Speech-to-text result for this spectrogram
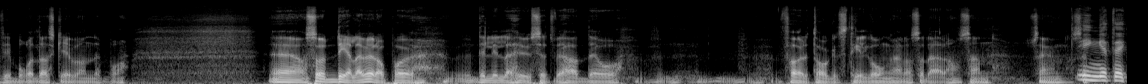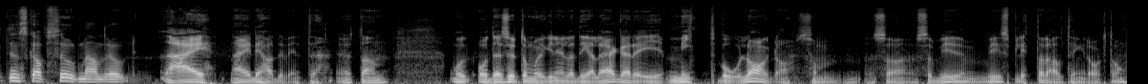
vi båda skrev under på. Eh, och så delade vi då på det lilla huset vi hade och företagets tillgångar och sådär. Och sen, sen, så Inget äktenskapsförord med andra ord. Nej, nej det hade vi inte. Utan, och, och dessutom var ju Gunilla delägare i mitt bolag då. Som, så så vi, vi splittade allting rakt om.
